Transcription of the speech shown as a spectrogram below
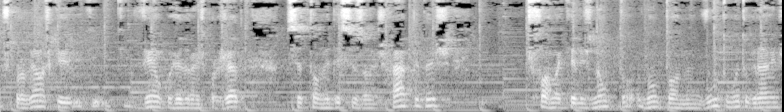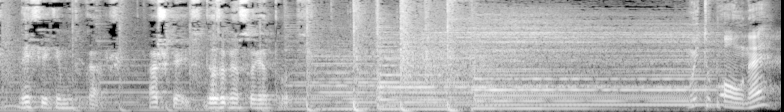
os problemas que, que, que venham ocorrer durante o projeto, você tome decisões rápidas, de forma que eles não, to não tomem um vulto muito grande, nem fiquem muito caros. Acho que é isso. Deus abençoe a todos. Muito bom, né?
